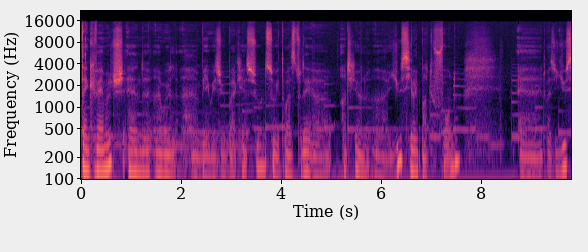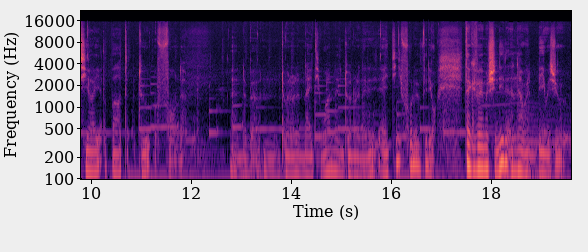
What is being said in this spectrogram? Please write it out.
thank you very much, and uh, I will uh, be with you back here soon. So it was today uh, article UCI uh, part 2 fund. Uh, it was UCI part 2 fund. And number 291 and 280 for the video. Thank you very much indeed, and I will be with you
